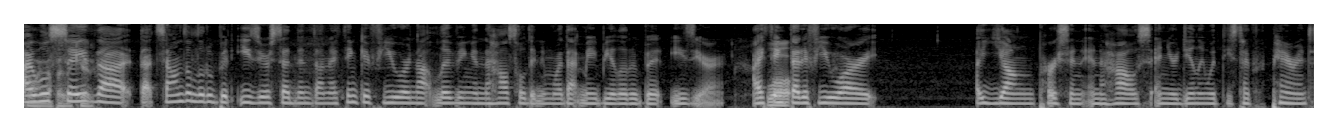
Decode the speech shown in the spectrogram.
I will up as a say that that sounds a little bit easier said than done. I think if you are not living in the household anymore, that may be a little bit easier. I Well- think that if you are a young person in a house and you're dealing with these type of parents,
